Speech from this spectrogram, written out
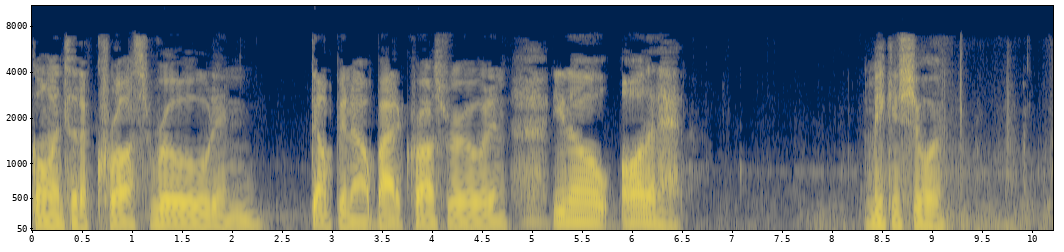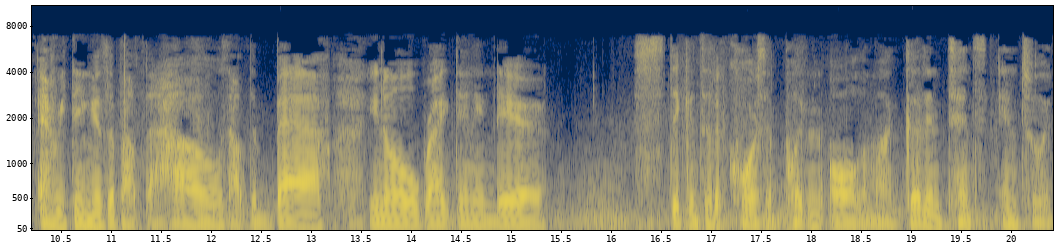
going to the crossroad and dumping out by the crossroad and, you know, all of that. Making sure everything is about the house, out the bath, you know, right then and there sticking to the course and putting all of my good intents into it.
